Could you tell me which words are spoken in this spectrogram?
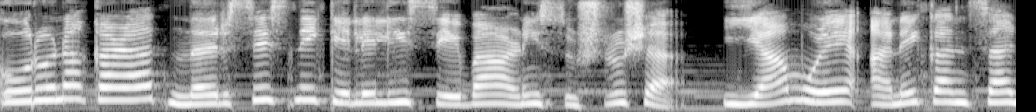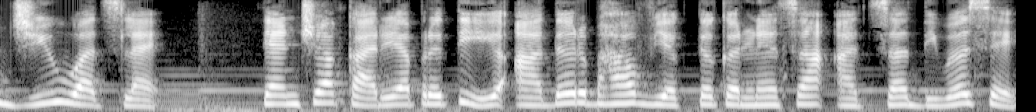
कोरोना काळात नर्सेसनी केलेली सेवा आणि शुश्रूषा यामुळे अनेकांचा जीव वाचलाय. त्यांच्या कार्याप्रती आदरभाव व्यक्त करण्याचा आजचा दिवस आहे.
